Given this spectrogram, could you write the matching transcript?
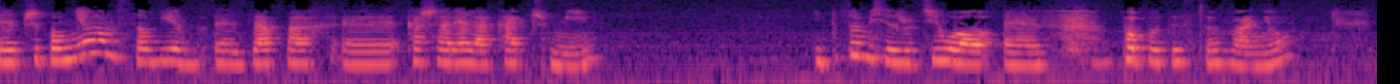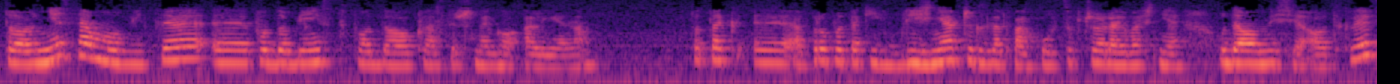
y, przypomniałam sobie y, zapach Cacharella Catch Me. I to, co mi się rzuciło po potestowaniu, to niesamowite podobieństwo do klasycznego Aliena. To tak e, a propos takich bliźniaczych zapachów, co wczoraj właśnie udało mi się odkryć.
